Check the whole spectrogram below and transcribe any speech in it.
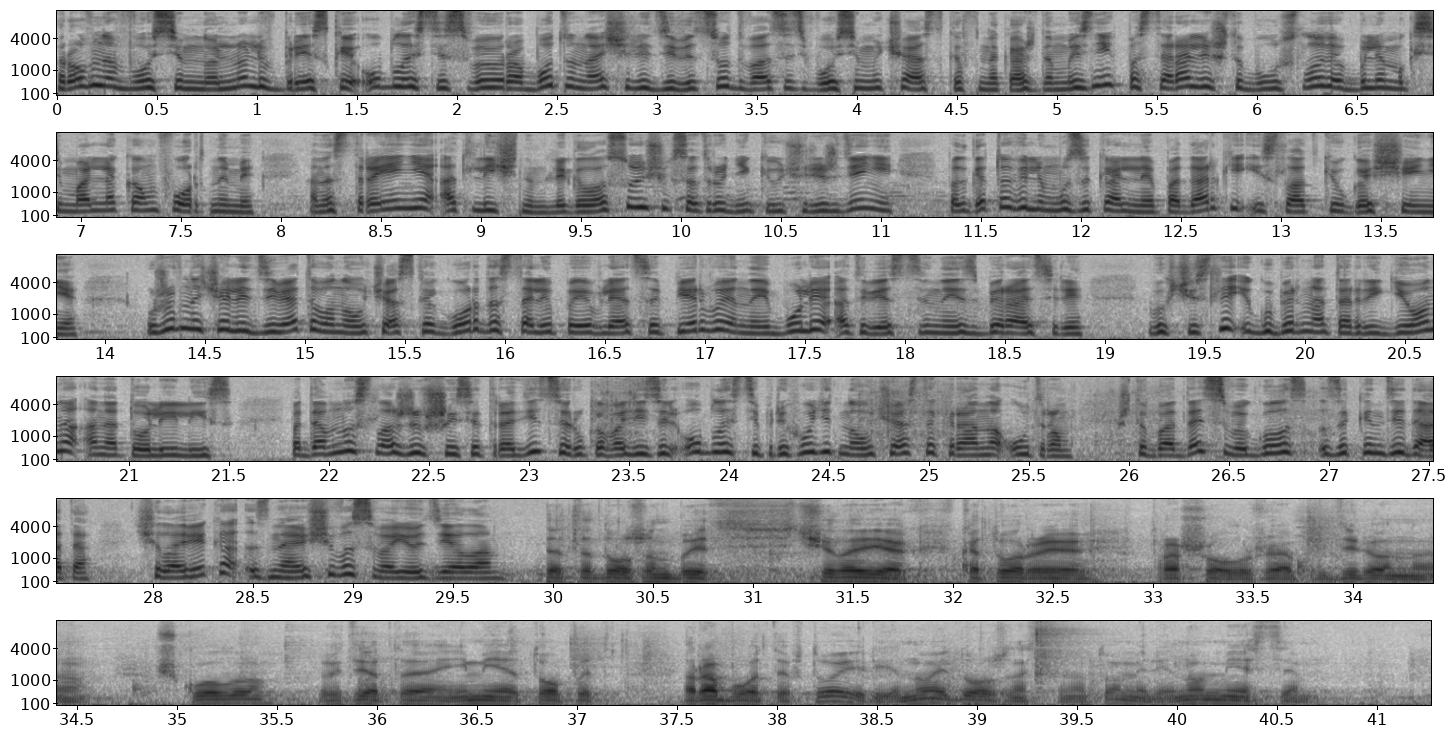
Ровно в 8.00 в Брестской области свою работу начали 928 участков. На каждом из них постарались, чтобы условия были максимально комфортными, а настроение отличным. Для голосующих сотрудники учреждений подготовили музыкальные подарки и сладкие угощения. Уже в начале 9 на участках города стали появляться первые наиболее ответственные избиратели. В их числе и губернатор региона Анатолий Лис. По давно сложившейся традиции руководитель области приходит на участок рано утром, чтобы отдать свой голос за кандидата, человека, знающего свое дело. Это должен быть человек, который прошел уже определенную школу, где-то имеет опыт работы в той или иной должности, на том или ином месте.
